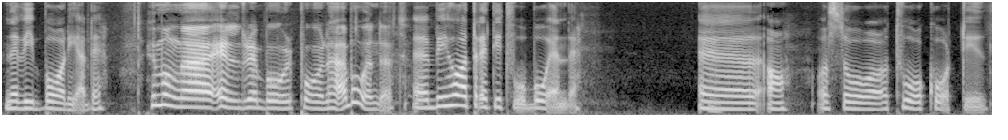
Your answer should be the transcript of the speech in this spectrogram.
när vi började. Hur många äldre bor på det här boendet? Eh, Vi har 32 boende. Eh, ja, och så två korttid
